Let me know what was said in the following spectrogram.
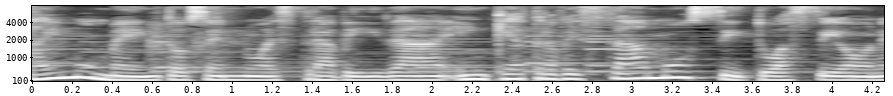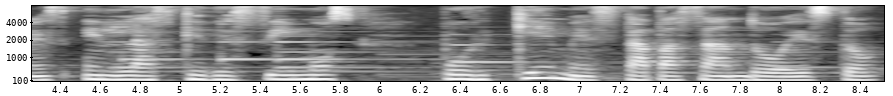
Hay momentos en nuestra vida en que atravesamos situaciones en las que decimos, ¿por qué me está pasando esto?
